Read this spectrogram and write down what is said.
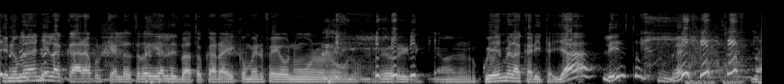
que no me dañe la cara porque al otro día les va a tocar ahí comer feo. No, no, no, no, muy horrible. No, no, no. Cuídenme la carita. Ya, listo. ¿Ve? No.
